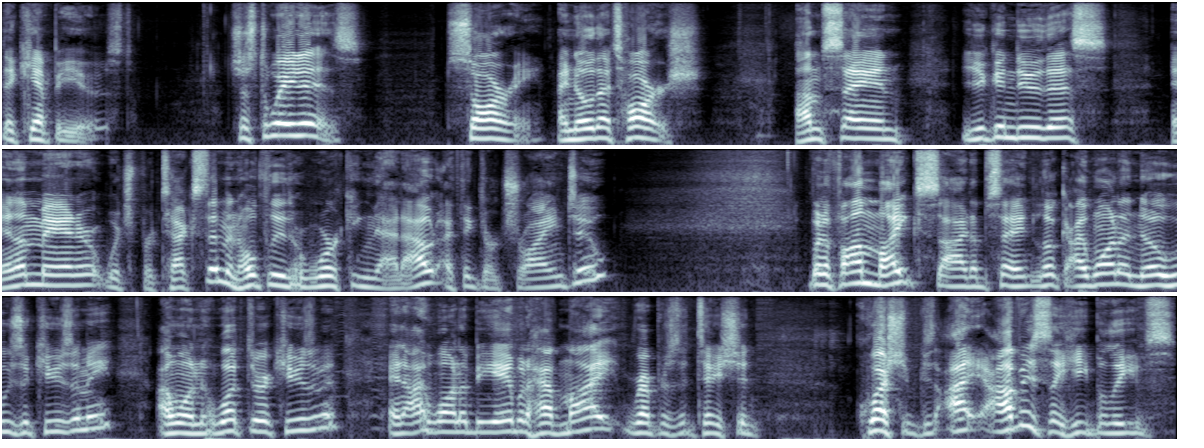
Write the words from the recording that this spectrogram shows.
They can't be used just the way it is. Sorry. I know that's harsh. I'm saying you can do this in a manner which protects them, and hopefully they're working that out. I think they're trying to. But if I'm Mike's side, I'm saying, look, I want to know who's accusing me. I want to know what they're accusing me, and I want to be able to have my representation questioned because I obviously he believes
